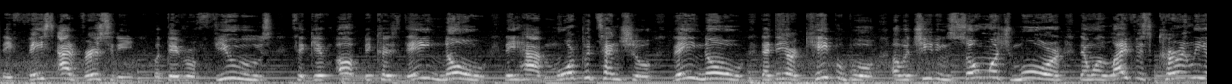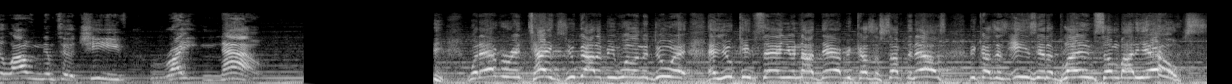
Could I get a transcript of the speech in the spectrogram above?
they face adversity, but they refuse to give up because they know they have more potential. They know that they are capable of achieving so much more than what life is currently allowing them to achieve right now. Whatever it takes, you got to be willing to do it. And you keep saying you're not there because of something else because it's easier to blame somebody else.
